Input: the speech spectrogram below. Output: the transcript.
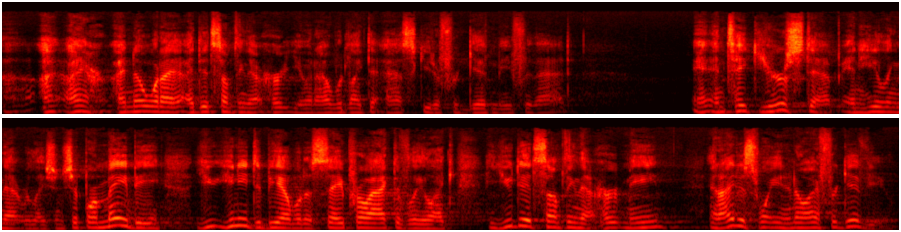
I, I, I know what I, I did something that hurt you, and I would like to ask you to forgive me for that? And, and take your step in healing that relationship. Or maybe you, you need to be able to say proactively, like, you did something that hurt me, and I just want you to know I forgive you.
